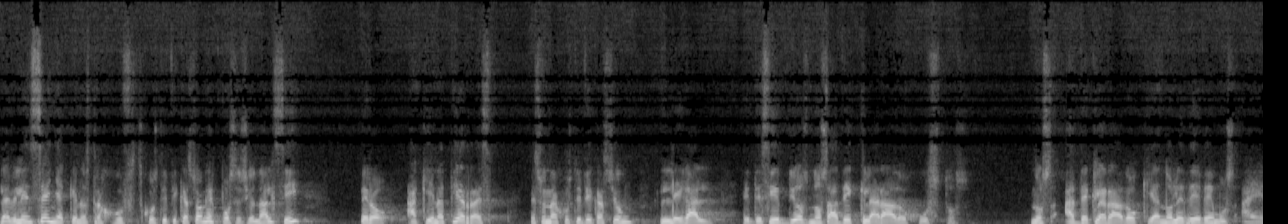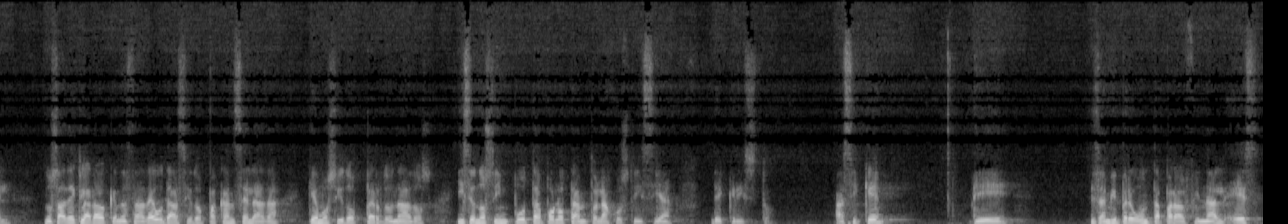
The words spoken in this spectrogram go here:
La Biblia enseña que nuestra justificación es posicional, sí, pero aquí en la tierra es, es una justificación legal. Es decir, Dios nos ha declarado justos. Nos ha declarado que ya no le debemos a Él. Nos ha declarado que nuestra deuda ha sido cancelada, que hemos sido perdonados y se nos imputa, por lo tanto, la justicia de Cristo. Así que eh, esa mi pregunta para el final es,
